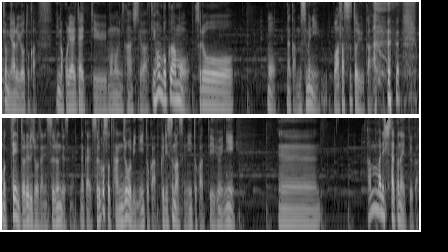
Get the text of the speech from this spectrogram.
興味あるよとか今これやりたいっていうものに関しては基本僕はもうそれをもうなんか娘に渡すというか もう手に取れる状態にするんですね。なんかそれこそ誕生日にとかクリスマスにとかっていう風にうーんあんまりしたくないっていうか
